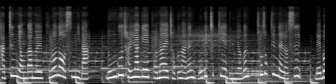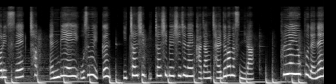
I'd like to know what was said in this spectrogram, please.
같은 영감을 불어넣었습니다. 농구 전략의 변화에 적응하는 노비츠키의 능력은 소속팀 댈러스 매버릭스의 첫 NBA 우승을 이끈 2010-2011 시즌에 가장 잘 드러났습니다. 플레이오프 내내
